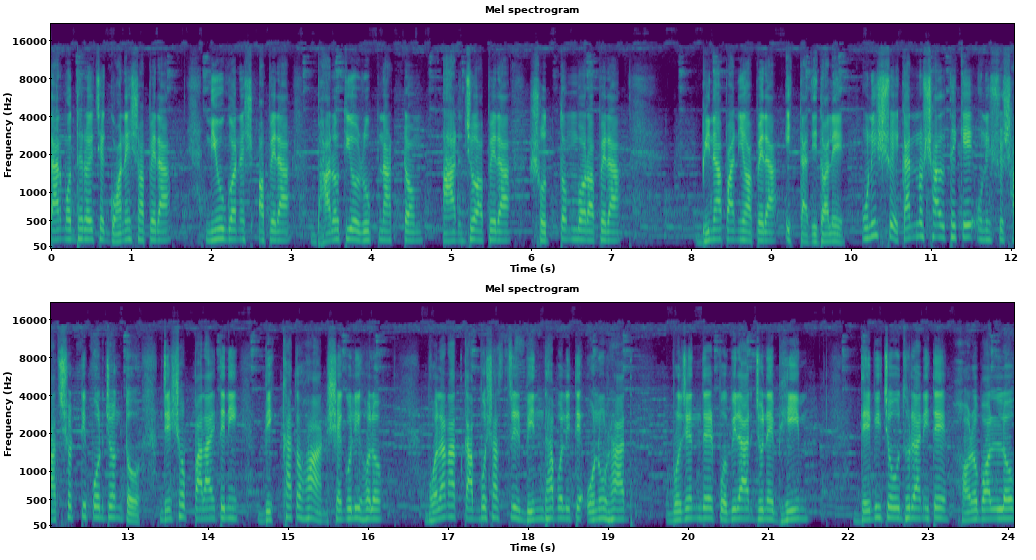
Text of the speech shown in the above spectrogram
তার মধ্যে রয়েছে Ganesh opera, new Ganesh opera, Bharatiya Rupnatyam, Arya opera, Satyambar opera, Binapani opera ইত্যাদি দলে। উনিশশো একান্ন সাল থেকে উনিশশো সাতষট্টি পর্যন্ত যেসব পালায় তিনি বিখ্যাত হন সেগুলি হলো ভোলানাথ কাব্যশাস্ত্রীর বৃন্দাবলিতে অনুরাধ, ব্রজেন্দ্রের প্রবীরার্জুনে ভীম, দেবী চৌধুরানীতে হরবল্লভ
